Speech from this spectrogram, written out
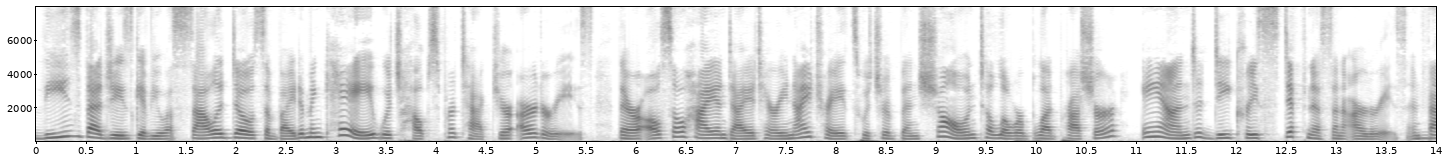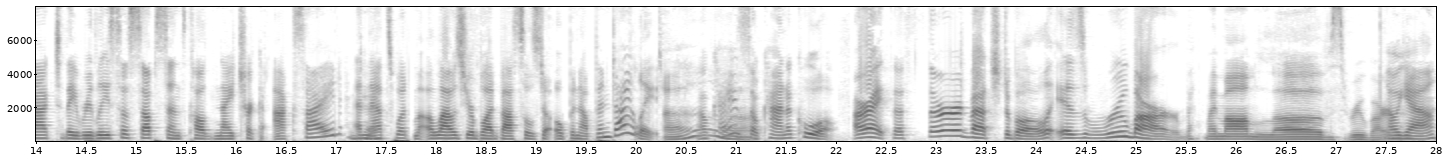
These veggies give you a solid dose of vitamin K, which helps protect your arteries. They are also high in dietary nitrates, which have been shown to lower blood pressure and decrease stiffness in arteries. In fact, they release a substance called nitric oxide, and that's what allows your blood vessels to open up and dilate. Okay, so kind of cool. All right, the third vegetable is rhubarb. My mom loves rhubarb. Oh, yeah?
